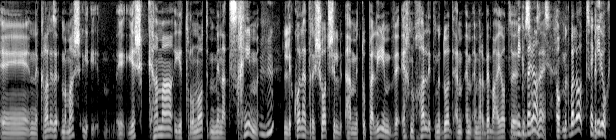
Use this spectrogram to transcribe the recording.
אה, נקרא לזה, ממש, יש כמה יתרונות מנצחים mm-hmm. לכל הדרישות של המטופלים, ואיך נוכל להתמודד עם, עם, עם הרבה בעיות מגבלות. או, מגבלות, תגיד, בדיוק.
